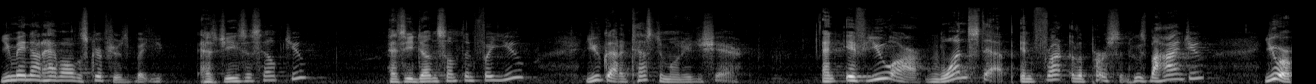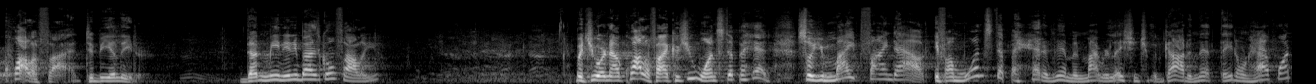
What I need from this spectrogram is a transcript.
You may not have all the scriptures, but you, has Jesus helped you? Has he done something for you? You've got a testimony to share. And if you are one step in front of the person who's behind you, you are qualified to be a leader. Doesn't mean anybody's going to follow you. But you are now qualified because you're one step ahead. So you might find out if I'm one step ahead of them in my relationship with God and that they don't have one,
